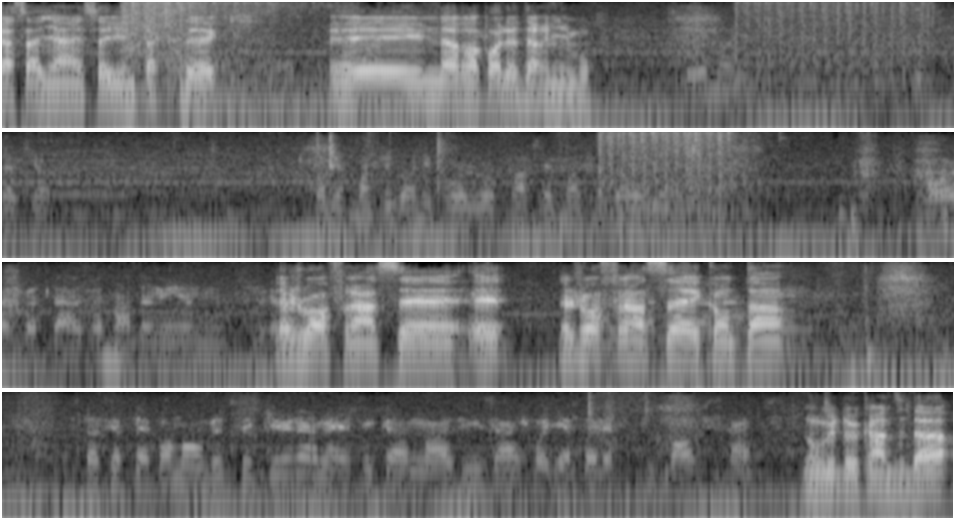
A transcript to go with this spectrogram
assaillant essaye une tactique. Et il n'aura pas le dernier mot. Moi. Premièrement, je l'ai gagné pour le joueur français Manchester United. Ouais, je vais t'en je donner une. Le joueur français est... Le joueur français est content. C'est Parce que c'était pas mon but de sécu, là, mais j'ai comme en visant, je voyais pas le bord qui se rendit. Nos deux candidats.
